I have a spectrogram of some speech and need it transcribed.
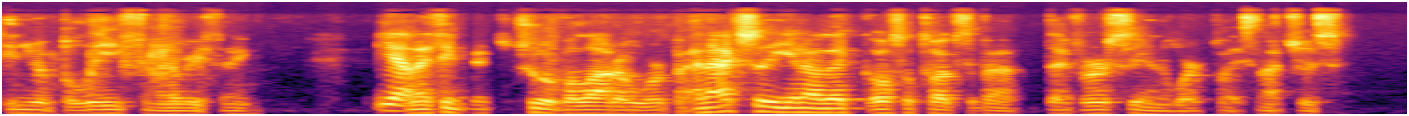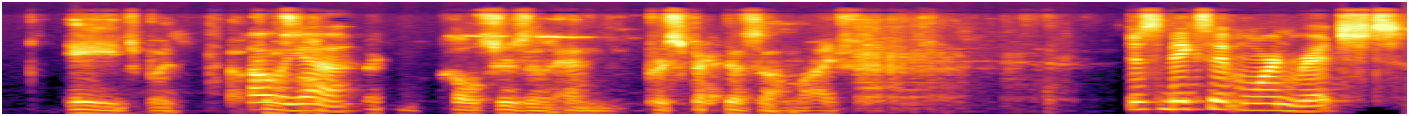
in your belief and everything. Yeah. And I think that's true of a lot of work. And actually, you know, that also talks about diversity in the workplace, not just age, but Oh, across yeah. cultures and, and perspectives on life. Just makes it more enriched.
